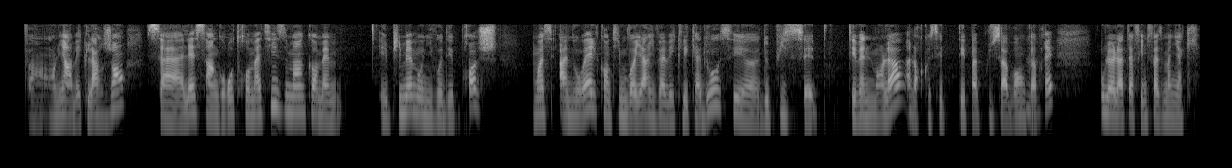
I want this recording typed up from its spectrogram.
Enfin, en lien avec l'argent, ça laisse un gros traumatisme hein, quand même. Et puis même au niveau des proches, moi à Noël, quand ils me voient arriver avec les cadeaux, c'est euh, depuis cet événement-là, alors que c'était pas plus avant qu'après. Ouh là là, t'as fait une phase maniaque.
